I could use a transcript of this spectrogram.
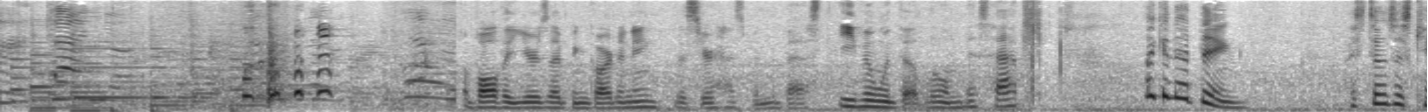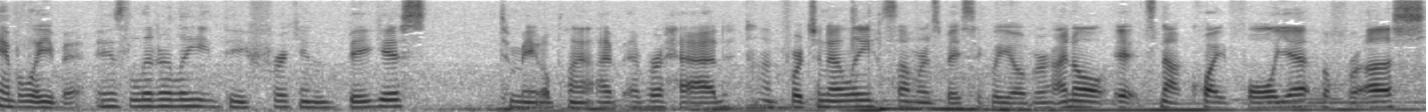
Of all the years I've been gardening, this year has been the best. Even with the little mishap. Look at that thing. I still just can't believe it. It is literally the freaking biggest tomato plant I've ever had. Unfortunately, summer is basically over. I know it's not quite full yet, but for us,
